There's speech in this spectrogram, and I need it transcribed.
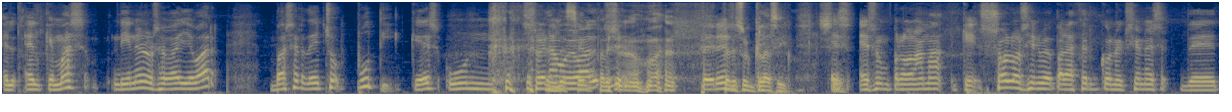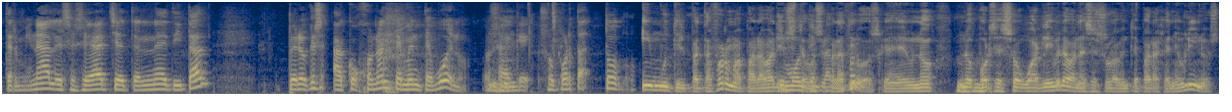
el, el que más dinero se va a llevar va a ser de hecho Puti, que es un... Suena muy mal, pero Pero es un clásico. Sí. Es, es un programa que solo sirve para hacer conexiones de terminales, SSH, Telnet y tal, pero que es acojonantemente bueno. O sea, que soporta todo. Y multiplataforma para varios Y sistemas operativos, que no, no por ser software libre van a ser solamente para GNU Linux.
